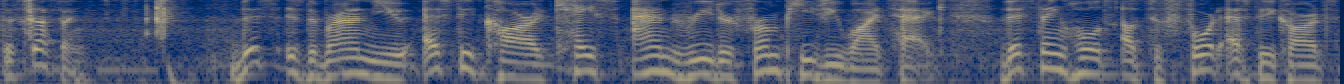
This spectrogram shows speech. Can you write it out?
discussing. This is the brand new SD card case and reader from PGY Tech. This thing holds up to 4 SD cards,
